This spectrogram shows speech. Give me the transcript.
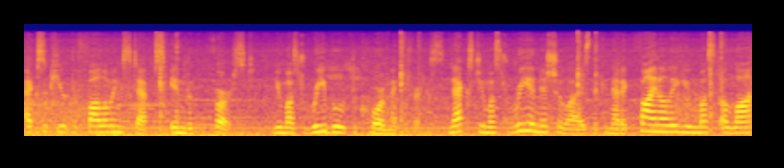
Execute the following steps in the first. You must reboot the core matrix. Next, you must reinitialize the kinetic. Finally, you must align...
